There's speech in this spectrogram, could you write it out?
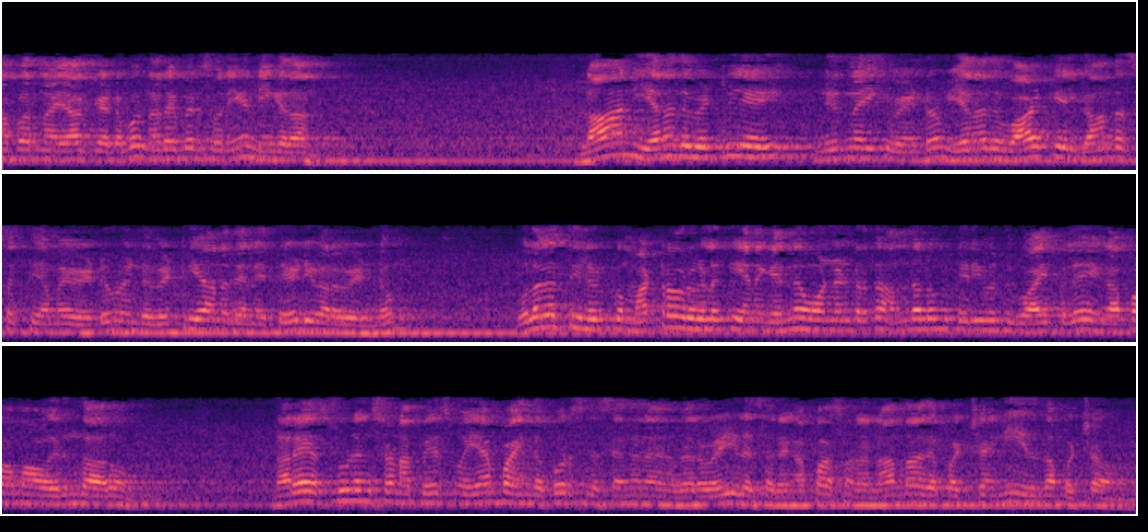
நபர் நான் யார் கேட்டப்போ நிறைய பேர் சொன்னீங்க நீங்கள் தான் நான் எனது வெற்றியை நிர்ணயிக்க வேண்டும் எனது வாழ்க்கையில் காந்த சக்தி அமைய வேண்டும் இந்த வெற்றியானது என்னை தேடி வர வேண்டும். உலகத்தில் இருக்கும் மற்றவர்களுக்கு எனக்கு என்ன ஒன்றுன்றது அந்தளவுக்கு அளவுக்கு வாய்ப்பில்லை எங்கள் அப்பா அம்மாவை இருந்தாலும் நிறைய ஸ்டூடெண்ட்ஸை நான் பேசுவேன் ஏன்பா இந்த கோர்ஸில் சேர்ந்தேன் வேறு வழியில் சார். எங்கள் அப்பா சொன்னேன் நான் தான் இதை படித்தேன் நீ இதுதான் படித்தாகணும்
